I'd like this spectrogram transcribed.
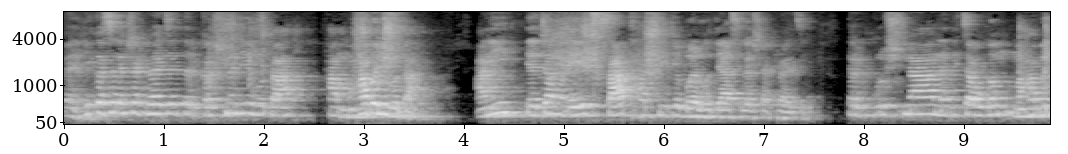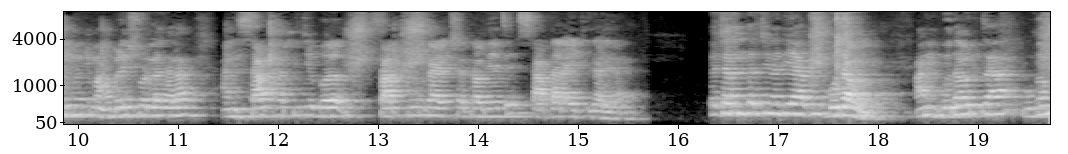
तर हे कसं लक्षात ठेवायचं? तर कृष्ण जे होता हा महाबली होता. आणि त्याच्यामध्ये सात हत्तीचे बळ होते असं लक्षात ठेवायचे. तर कृष्णा नदीचा उगम महाबली म्हणजे महाबळेश्वरला झाला आणि सात हत्तीचे बळ सात काय लक्षात राहू द्यायचे? सातारा येथे झालेला आहे. त्याच्यानंतरची नदी आहे आपली गोदावरी. आणि गोदावरीचा उगम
